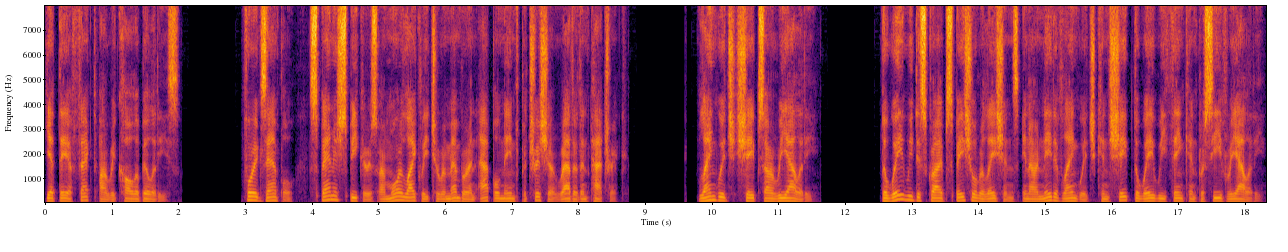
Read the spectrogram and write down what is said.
yet they affect our recall abilities. For example, Spanish speakers are more likely to remember an apple named Patricia rather than Patrick. Language shapes our reality. The way we describe spatial relations in our native language can shape the way we think and perceive reality.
